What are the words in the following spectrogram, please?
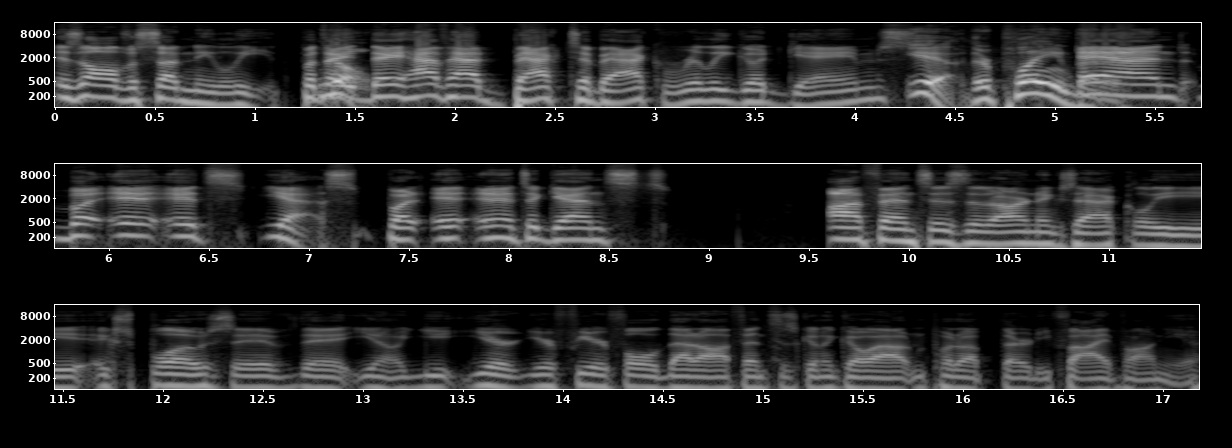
is all of a sudden elite, but they, No. they have had back to back really good games. Yeah, they're playing better. And but it, it's yes, but it, and it's against offenses that aren't exactly explosive. That you know you, you're you're fearful that offense is going to go out and put up 35 on you.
